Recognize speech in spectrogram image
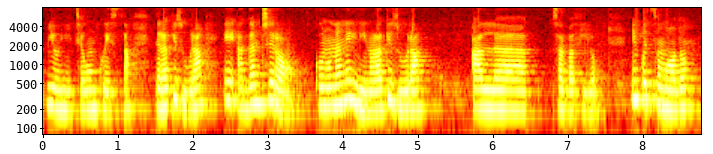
io inizio con questa, della chiusura e aggancerò con un anellino la chiusura al salvafilo. In questo modo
